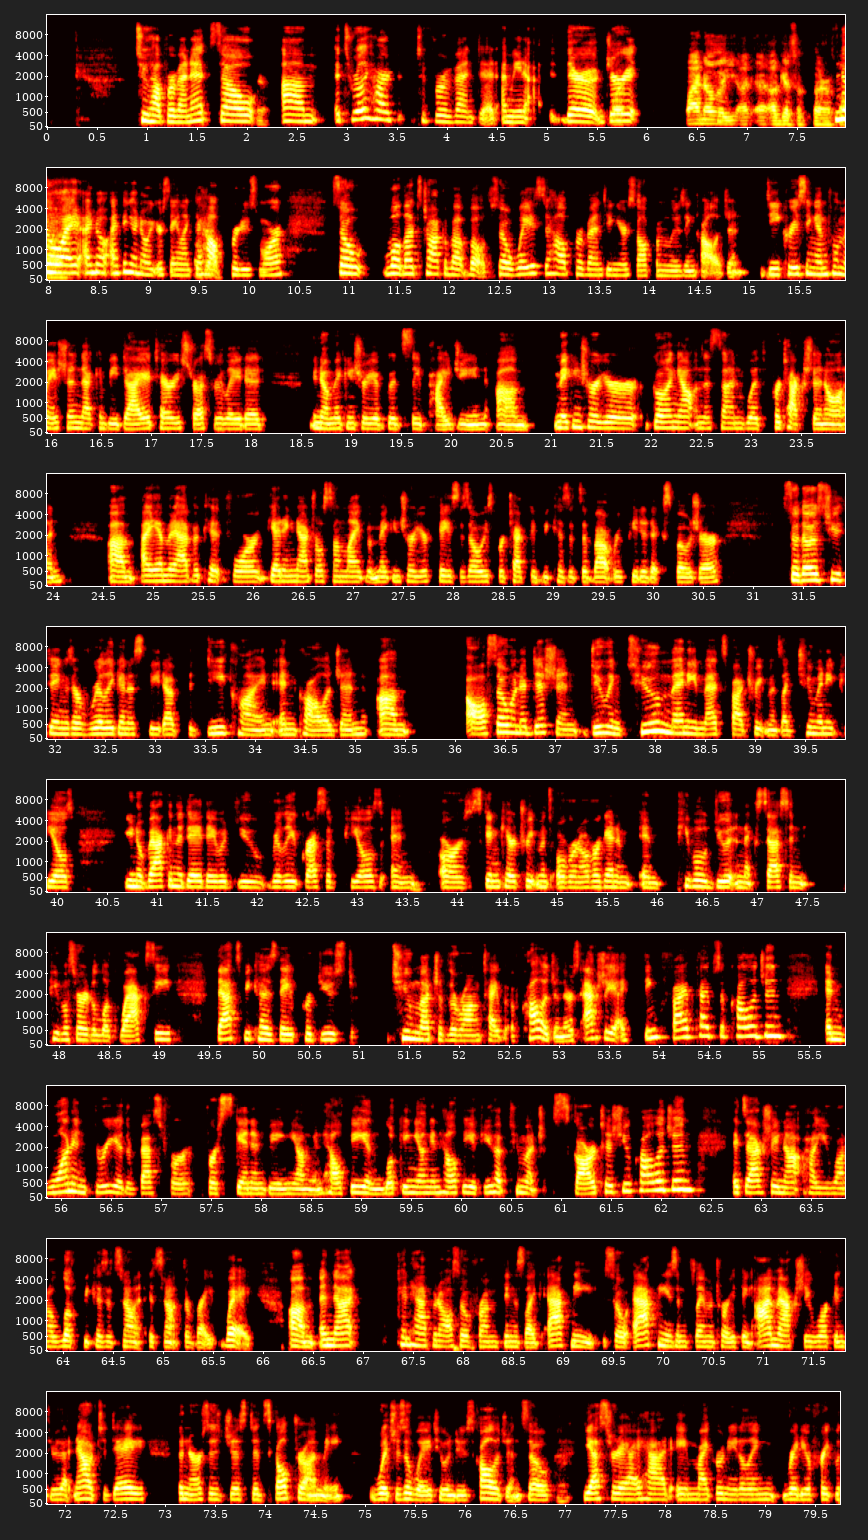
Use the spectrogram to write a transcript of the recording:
to help prevent it so um it's really hard to prevent it i mean there are jury well, I know that I, I guess I'll clarify. No, I, I know. I think I know what you're saying, like to okay. help produce more. So, well, let's talk about both. So, ways to help preventing yourself from losing collagen, decreasing inflammation that can be dietary, stress related, you know, making sure you have good sleep hygiene, um, making sure you're going out in the sun with protection on. Um, I am an advocate for getting natural sunlight, but making sure your face is always protected because it's about repeated exposure. So those two things are really going to speed up the decline in collagen. Um, also, in addition, doing too many med spa treatments, like too many peels. You know, back in the day, they would do really aggressive peels and or skincare treatments over and over again, and, and people do it in excess, and people started to look waxy. That's because they produced too much of the wrong type of collagen. There's actually, I think, five types of collagen, and one in three are the best for for skin and being young and healthy and looking young and healthy. If you have too much scar tissue collagen, it's actually not how you want to look because it's not it's not the right way. Um, and that can happen also from things like acne. So acne is an inflammatory thing. I'm actually working through that now. Today, the nurses just did Sculptra on me, which is a way to induce collagen. So yesterday I had a microneedling radiofrequency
